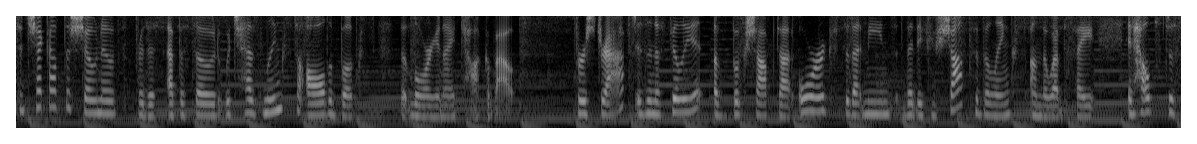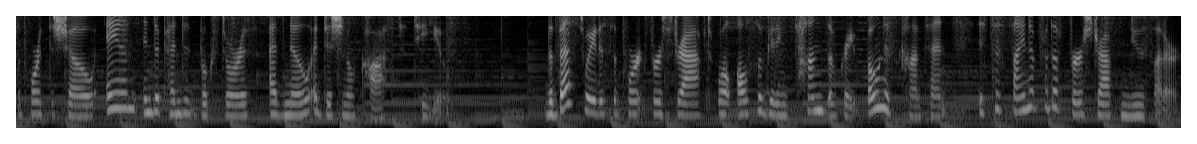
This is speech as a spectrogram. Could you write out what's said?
to check out the show notes for this episode, which has links to all the books that Laurie and I talk about. First Draft is an affiliate of bookshop.org, so that means that if you shop through the links on the website, it helps to support the show and independent bookstores at no additional cost to you. The best way to support First Draft while also getting tons of great bonus content is to sign up for the First Draft newsletter.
